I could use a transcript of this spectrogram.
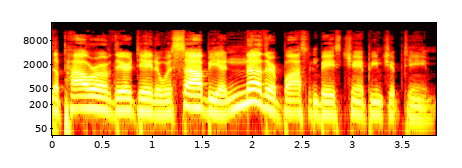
the power of their data. Wasabi, another Boston based championship team.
